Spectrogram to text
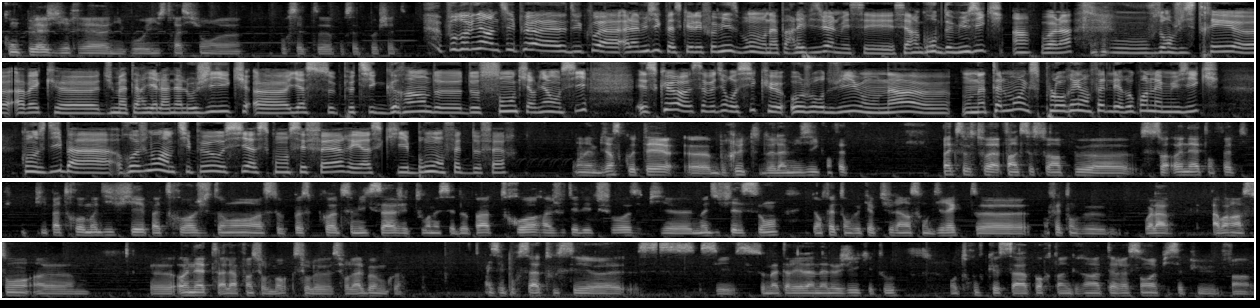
complet, je dirais, au niveau illustration pour cette, euh, pour cette pochette. Pour revenir un petit peu euh, du coup à, à la musique, parce que les Fomis, bon, on a parlé visuel, mais c'est un groupe de musique, hein, voilà. vous, vous enregistrez euh, avec euh, du matériel analogique. Il y a ce petit grain de, de son qui revient aussi. Est-ce que ça veut dire aussi que aujourd'hui on a on a tellement exploré en fait les recoins de la musique qu'on se dit bah revenons un petit peu aussi à ce qu'on sait faire et à ce qui est bon en fait de faire? On aime bien ce côté euh, brut de la musique, en fait. Pas que ce soit, enfin que ce soit un peu, euh, ce soit honnête en fait, puis pas trop modifié, pas trop justement euh, ce post prod, ce mixage et tout. On essaie de pas trop rajouter des choses et puis euh, modifier le son. Et en fait, on veut capturer un son direct. euh, en fait, on veut, voilà, avoir un son euh, honnête à la fin sur le sur le sur l'album quoi. Et c'est pour ça tous ces, ces ce matériel analogique et tout on trouve que ça apporte un grain intéressant et puis c'est plus enfin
